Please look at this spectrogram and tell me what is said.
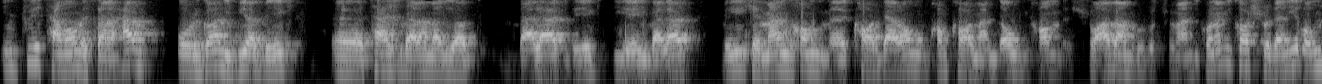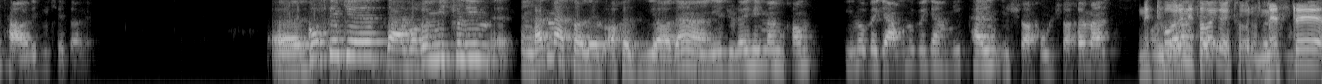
این توی تمام سنه هر ارگانی بیاد به یک تحقیق در عملیات بلد به یک دی ای بلد بگی که من می‌خوام کارگرامو می‌خوام کارمندامو می‌خوام شعبم رو رتبه بندی کنم این کار شدنیه با اون تعاریفی که داره. گفتیم که در واقع می‌تونیم انقدر مطالب آخه زیادن یه جورایی هی من می‌خوام اینو بگم اونو بگم میپریم این شاخه اون شاخه من طور نیست آقای دکتر مثل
